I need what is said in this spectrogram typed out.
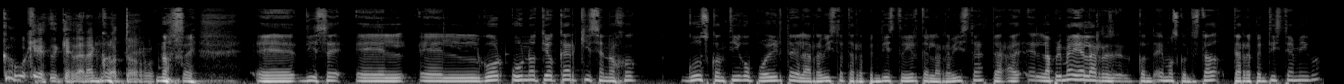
¿Cómo, que se quedará cotorro? No sé. Eh, dice, el, el Gore 1, tío Karki, se enojó Gus contigo por irte de la revista. ¿Te arrepentiste de irte de la revista? Eh, la primera ya la hemos contestado. ¿Te arrepentiste, amigo?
